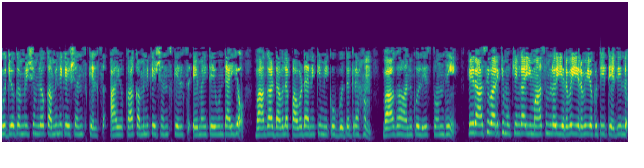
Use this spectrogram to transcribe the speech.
ఉద్యోగం విషయంలో కమ్యూనికేషన్ స్కిల్స్ ఆ యొక్క కమ్యూనికేషన్ స్కిల్స్ ఏమైతే ఉంటాయో బాగా డెవలప్ అవ్వడానికి మీకు బుధగ్రహం బాగా అనుకూలిస్తుంది. ఈ రాశి వారికి ముఖ్యంగా ఈ మాసంలో ఇరవై ఇరవై ఒకటి తేదీల్లో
